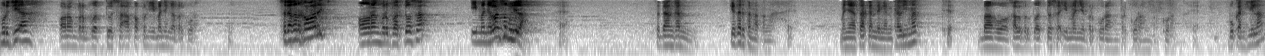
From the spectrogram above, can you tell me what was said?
murjiah, orang berbuat dosa apa pun imannya nggak berkurang. Sedangkan khawarij, orang berbuat dosa, imannya langsung hilang. Sedangkan kita di tengah-tengah. Menyatakan dengan kalimat, bahwa kalau berbuat dosa imannya berkurang, berkurang, berkurang. Bukan hilang,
